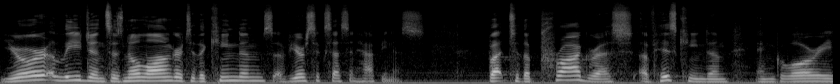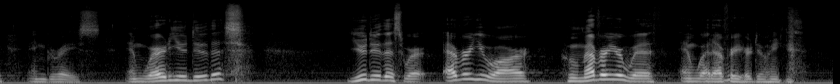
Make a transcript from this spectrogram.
Your allegiance is no longer to the kingdoms of your success and happiness but to the progress of his kingdom and glory and grace. And where do you do this? You do this wherever you are, whomever you're with, and whatever you're doing.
